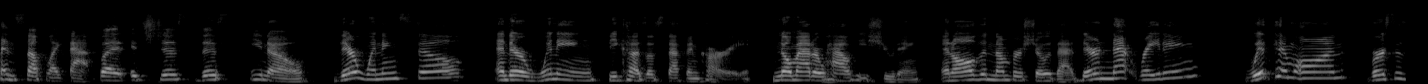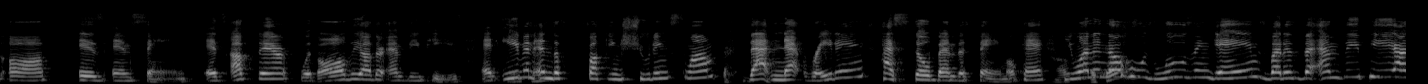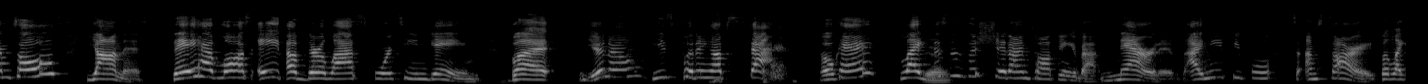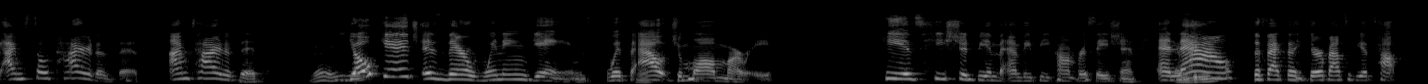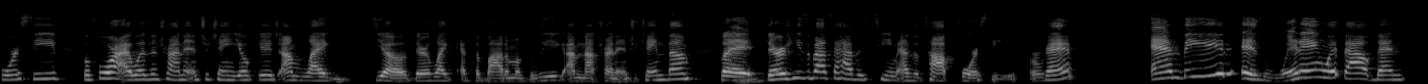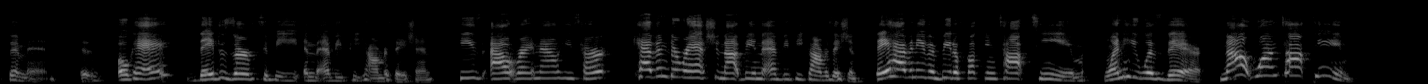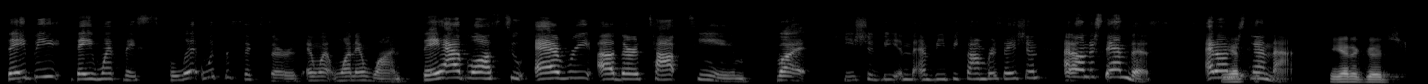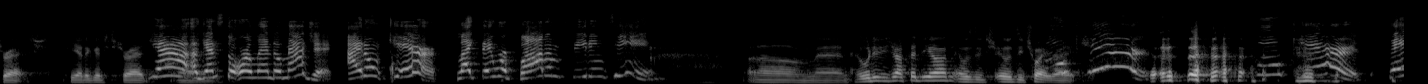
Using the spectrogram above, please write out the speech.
and stuff like that. But it's just this, you know, they're winning still and they're winning because of Stephen Curry, no matter mm. how he's shooting. And all the numbers show that their net rating with him on versus off is insane. It's up there with all the other MVPs. And even in the fucking shooting slump, that net rating has still been the same. Okay. Oh, You want to okay. know who's losing games, but is the MVP, I'm told? Giannis. They have lost eight of their last 14 games, but you know, he's putting up stats. Okay. Like, Yeah. this is the shit I'm talking about narratives. I need people to, I'm sorry, but like, I'm so tired of this. I'm tired of this. Yeah. Jokic is there winning games without Jamal Murray. He is he should be in the MVP conversation. And Embiid? now the fact that they're about to be a top 4 seed, before I wasn't trying to entertain Jokic, I'm like yo, they're like at the bottom of the league. I'm not trying to entertain them, but Mhm. they're he's about to have his team as a top 4 seed, okay? Embiid is winning without Ben Simmons. Okay, they deserve to be in the MVP conversation. He's out right now. He's hurt. Kevin Durant should not be in the MVP conversation. They haven't even beat a fucking top team when he was there. Not one top team. They beat, they went, they split with the Sixers and went one and one. They have lost to every other top team, but he should be in the MVP conversation. I don't understand this. I don't He had- understand that. He had a good stretch. He had a good stretch. Yeah, um, against the Orlando Magic. I don't care. Like they were bottom feeding teams. Oh man, who did he drop fifty on? It was it was Detroit, right? Who right? cares? Who cares? They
